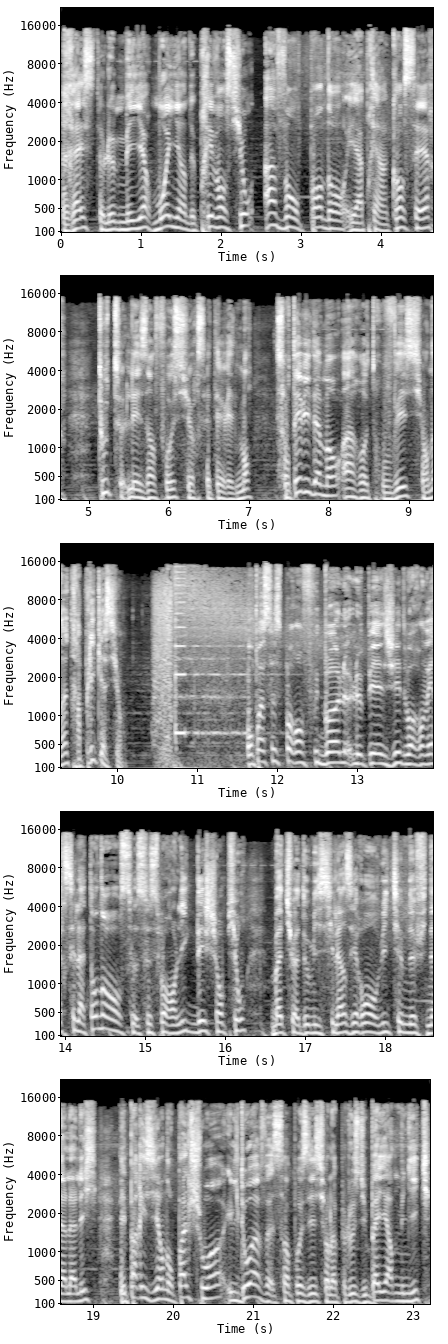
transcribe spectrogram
reste le meilleur moyen de prévention avant, pendant et après un cancer. Toutes les infos sur cet événement sont évidemment à retrouver sur notre application. On passe au sport en football. Le PSG doit renverser la tendance ce soir en Ligue des Champions. Battu à domicile 1-0 en huitième de finale aller. Les Parisiens n'ont pas le choix. Ils doivent s'imposer sur la pelouse du Bayern Munich.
